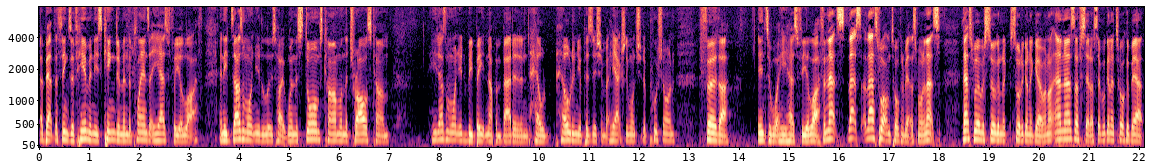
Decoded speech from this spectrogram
about the things of Him and His kingdom and the plans that He has for your life. And He doesn't want you to lose hope. When the storms come, when the trials come, He doesn't want you to be beaten up and battered and held, held in your position, but He actually wants you to push on further into what He has for your life. And that's, that's, that's what I'm talking about this morning. That's, that's where we're still gonna, sort of going to go. And, I, and as I've said, I said we're going to talk about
